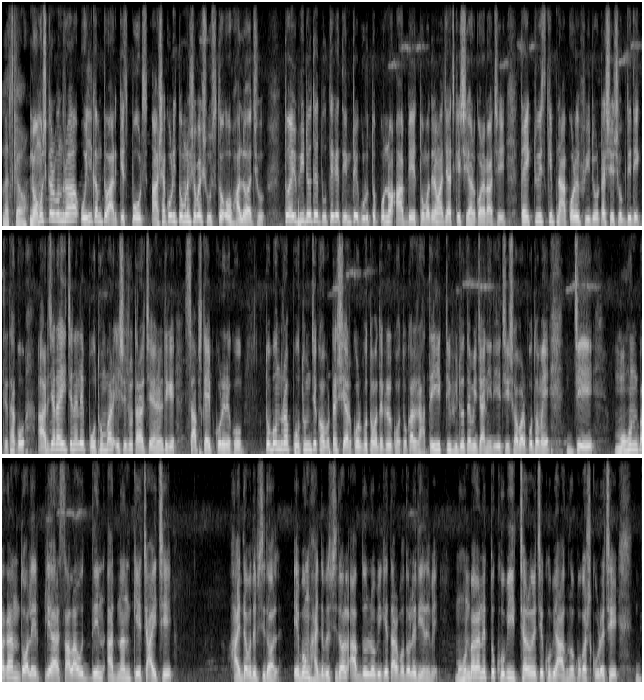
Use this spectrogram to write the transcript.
Let's go. নমস্কার বন্ধুরা welcome to R K sports আশা করি তোমরা সবাই সুস্থ ও ভালো আছো। তো এই ভিডিওতে দু থেকে তিনটে গুরুত্বপূর্ণ আপডেট তোমাদের মাঝে আজকে শেয়ার করার আছে। তাই একটু স্কিপ না করে ভিডিওটা শেষ অবধি দেখতে থাকো। আর যারা এই চ্যানেলে প্রথমবার এসেছ, তারা চ্যানেলটিকে সাবস্ক্রাইব করে রেখো। তো বন্ধুরা, প্রথম যে খবরটা শেয়ার করব, তোমাদেরকে গতকাল রাতেই একটি ভিডিওতে আমি জানিয়ে দিয়েছি সবার প্রথমে যে মোহনবাগান দলের প্লেয়ার সালাউদ্দিন আদনানকে চাইছে হায়দ্রাবাদ এফসি দল এবং হায়দ্রাবাদ এফসি দল আব্দুল রবিকে তার বদলে দিয়ে দেবে। মোহনবাগানের তো খুবই ইচ্ছা রয়েছে, খুবই আগ্রহ প্রকাশ করেছে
